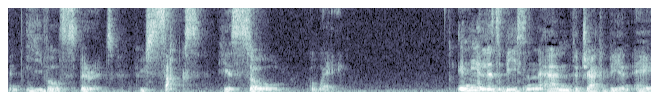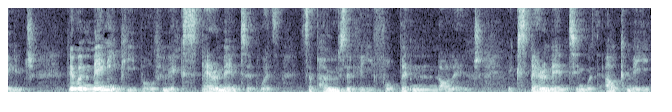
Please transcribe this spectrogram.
an evil spirit who sucks his soul away. In the Elizabethan and the Jacobean age, there were many people who experimented with supposedly forbidden knowledge, experimenting with alchemy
